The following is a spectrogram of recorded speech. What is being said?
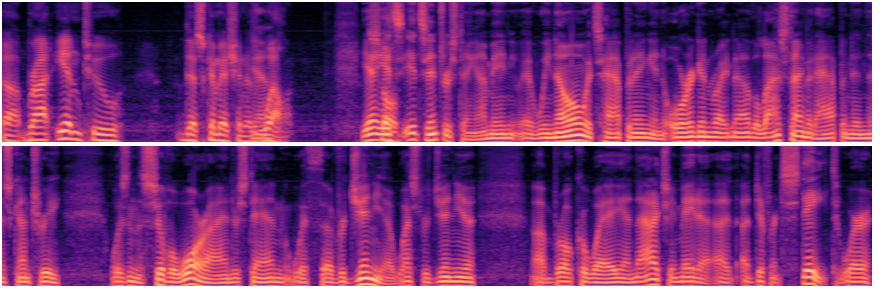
uh, brought into this commission as Yeah. well. Yeah, So- it's it's interesting. I mean, uh, we know it's happening in Oregon right now. The last time it happened in this country was in the Civil War, I understand, with uh, Virginia. West Virginia uh, broke away, and that actually made a, a, a different state where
